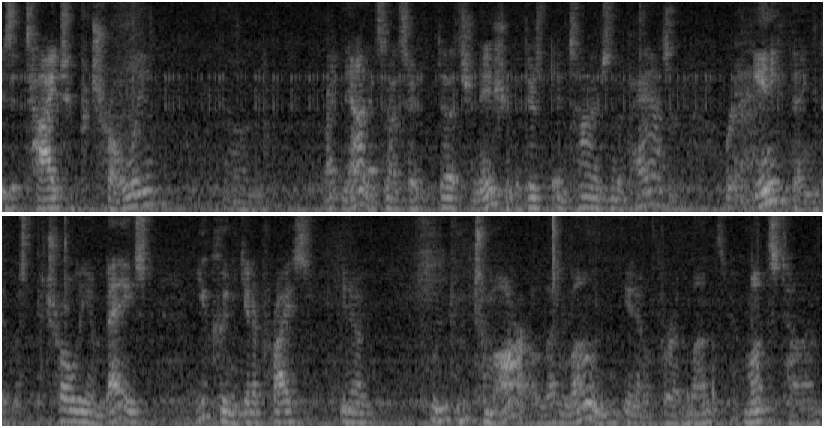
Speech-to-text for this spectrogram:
Is it tied to petroleum? Um, Right now, that's not such an issue, but there's been times in the past where anything that was petroleum-based, you couldn't get a price, you know, tomorrow, let alone, you know, for a month, month's time.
